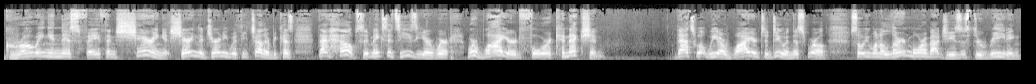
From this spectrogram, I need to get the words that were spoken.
growing in this faith and sharing it, sharing the journey with each other because that helps. It makes it easier. We're we're wired for connection. That's what we are wired to do in this world. So we want to learn more about Jesus through reading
